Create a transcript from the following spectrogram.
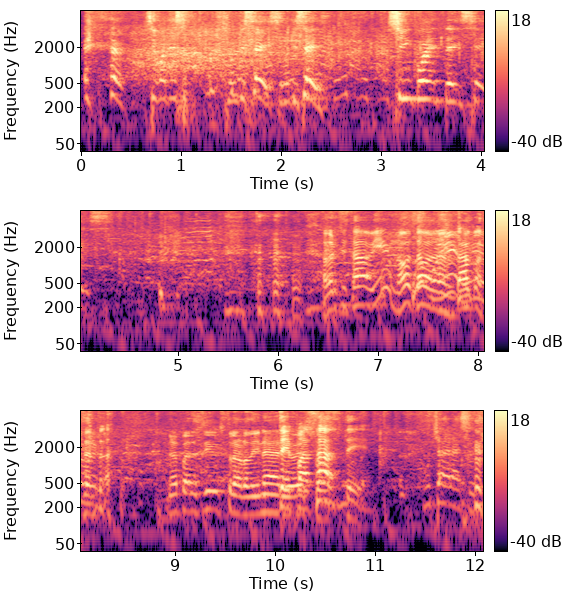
56, 56. 56. A ver si estaba bien, ¿no? Estaba, estaba concentrado. Me ha parecido extraordinario. Te eso. pasaste. Muchas gracias.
